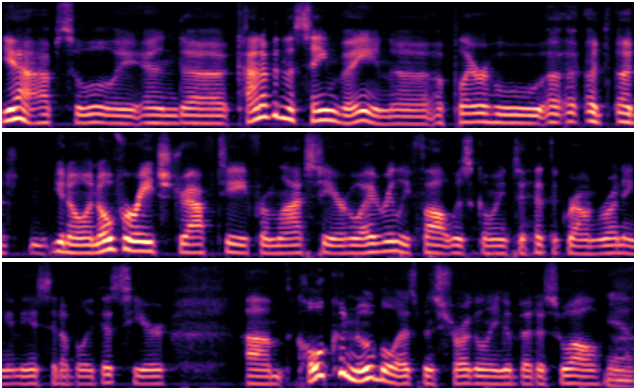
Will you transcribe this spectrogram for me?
Yeah, absolutely, and uh, kind of in the same vein, uh, a player who, a, a, a, you know, an overage draftee from last year, who I really thought was going to hit the ground running in the NCAA this year. Um, Cole Knuble has been struggling a bit as well. Yeah.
